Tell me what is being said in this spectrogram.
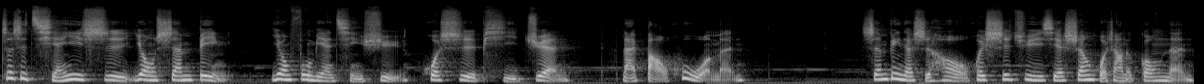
这是潜意识用生病。用负面情绪或是疲倦来保护我们，生病的时候会失去一些生活上的功能，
